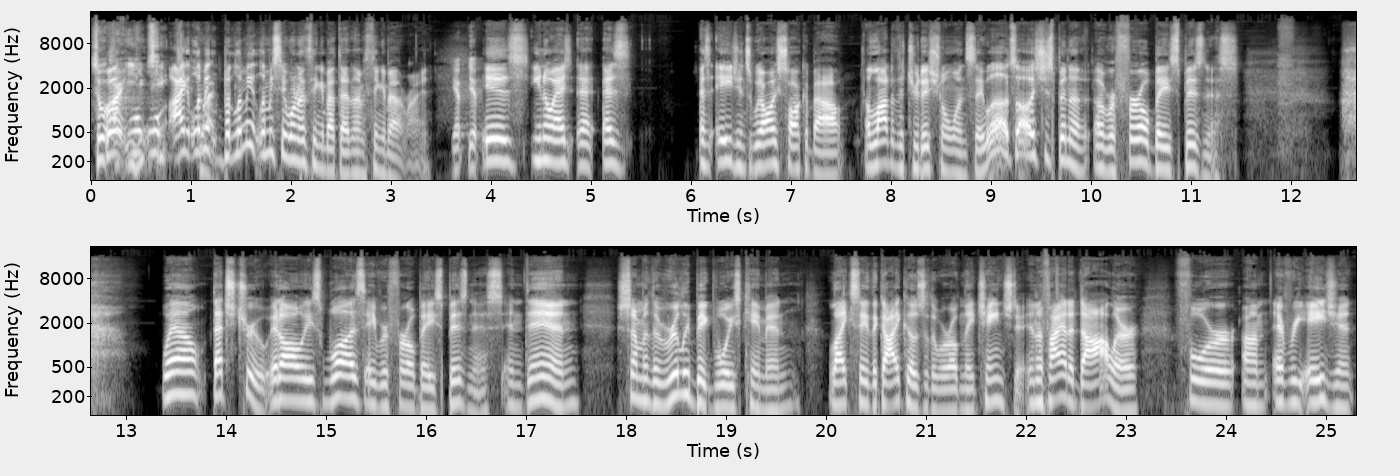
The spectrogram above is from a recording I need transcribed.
So, well, uh, well, see, I, let me, but let me let me say one other thing about that. And I'm thinking about Ryan. Yep, yep. Is you know as as as agents, we always talk about a lot of the traditional ones say, well, it's always just been a, a referral based business. Well, that's true. It always was a referral based business. And then some of the really big boys came in, like, say, the Geicos of the world, and they changed it. And if I had a dollar for um, every agent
